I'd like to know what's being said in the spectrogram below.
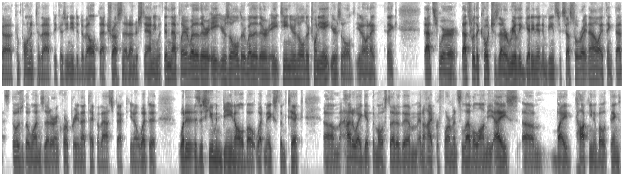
uh, component to that because you need to develop that trust and that understanding within that player, whether they're eight years old or whether they're 18 years old or 28 years old. You know, and I think that's where that's where the coaches that are really getting it and being successful right now i think that's those are the ones that are incorporating that type of aspect. You know what uh, what is this human being all about? What makes them tick? Um, how do i get the most out of them in a high performance level on the ice um, by talking about things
